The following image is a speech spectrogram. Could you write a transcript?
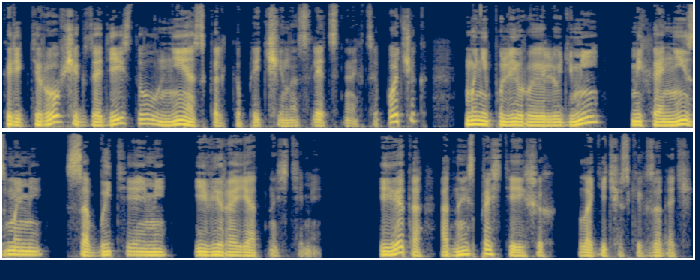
корректировщик задействовал несколько причинно-следственных цепочек, манипулируя людьми, механизмами, событиями и вероятностями. И это одна из простейших логических задач.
